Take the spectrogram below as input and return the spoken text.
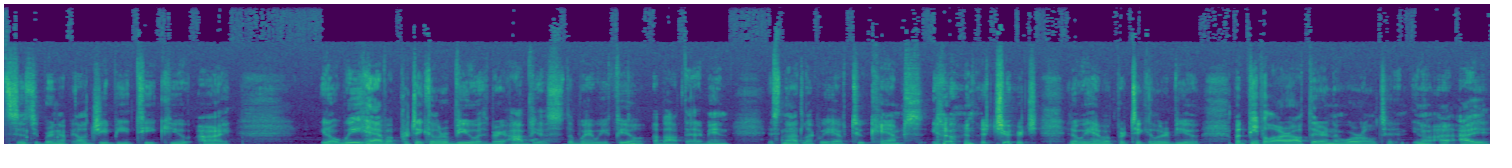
since you bring up LGBTQI, you know, we have a particular view. It's very obvious the way we feel about that. I mean, it's not like we have two camps, you know, in the church. You know, we have a particular view. But people are out there in the world. You know, I, I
